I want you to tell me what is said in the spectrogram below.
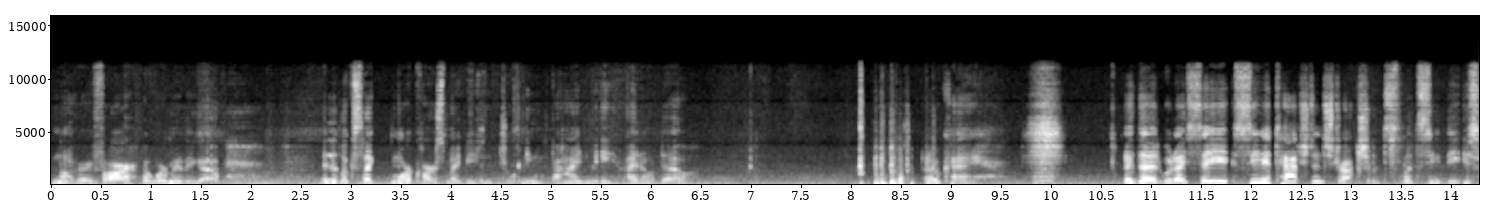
Not very far, but we're moving up. And it looks like more cars might be joining behind me. I don't know. Okay. And then when I say see attached instructions, let's see these.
